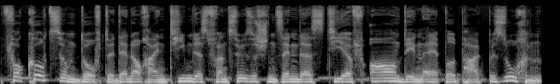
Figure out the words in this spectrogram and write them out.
Vor kurzem durfte dennoch ein Team des französischen Senders TF1 den Apple Park besuchen.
